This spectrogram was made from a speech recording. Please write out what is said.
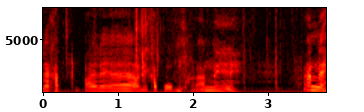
แล้วครับ ไปแล้วนี่ครับผมอันนี้อันนี้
